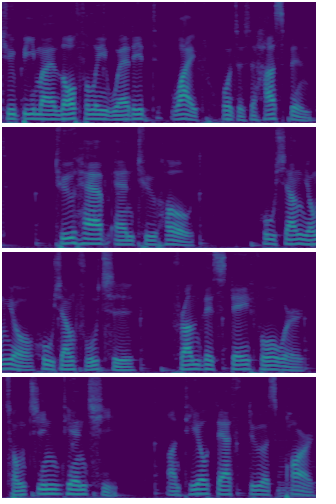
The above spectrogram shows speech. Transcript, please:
to be my lawfully wedded wife 或者是 husband to have and to hold。互相拥有，互相扶持。From this day forward，从今天起，until death do us part，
